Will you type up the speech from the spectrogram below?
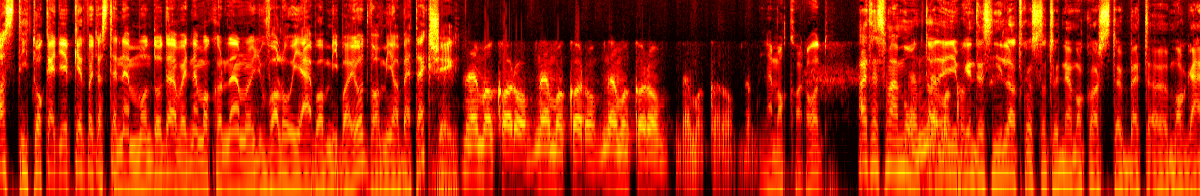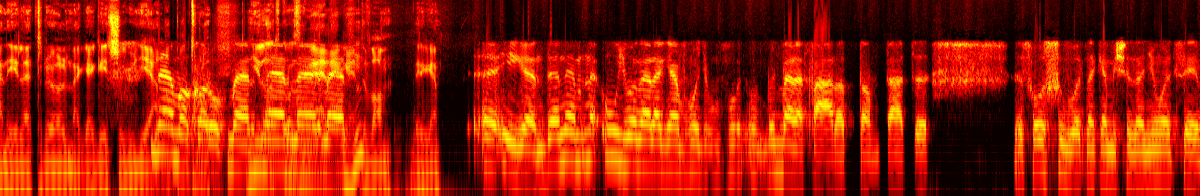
Azt titok egyébként, vagy azt te nem mondod el, vagy nem akarod elmondani, hogy valójában mi bajod van, mi a betegség? Nem akarom, nem akarom, nem akarom, nem akarom. Nem. Nem akarod? Hát ezt már mondtad, nem egyébként ezt nyilatkoztat, hogy nem akarsz többet magánéletről, meg egészségügyi Nem állapotról. akarok, mert- Nyilatkozni mert- mert- eleged van. Igen. E, Igen, de nem, ne, úgy van elegem, hogy, hogy, hogy belefáradtam. Tehát e, ez hosszú volt nekem is ez a nyolc év,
